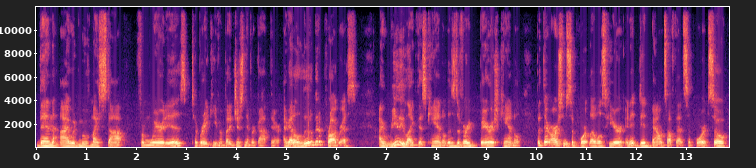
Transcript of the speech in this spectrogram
then I would move my stop from where it is to break even, but it just never got there. I got a little bit of progress. I really like this candle. This is a very bearish candle, but there are some support levels here, and it did bounce off that support, so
